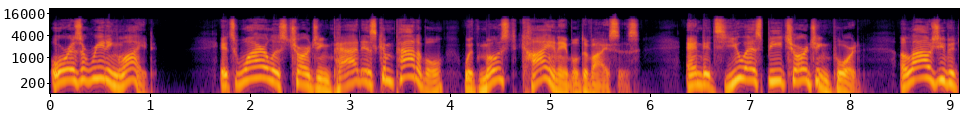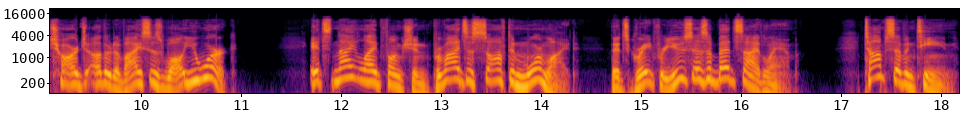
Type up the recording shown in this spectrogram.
or as a reading light. Its wireless charging pad is compatible with most Qi-enabled devices, and its USB charging port allows you to charge other devices while you work. Its nightlight function provides a soft and warm light that's great for use as a bedside lamp. Top 17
